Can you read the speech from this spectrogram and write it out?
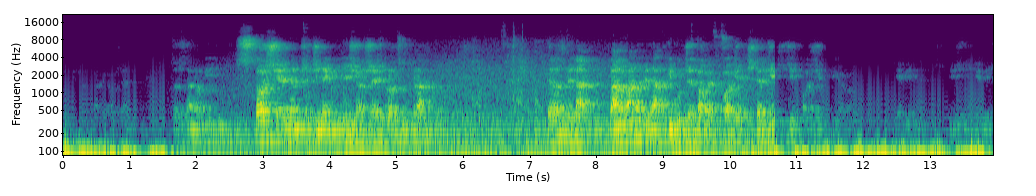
62 grosze, co stanowi 107,56% planu. Teraz wydatki. Planowane wydatki budżetowe w kwocie 48 milionów 939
